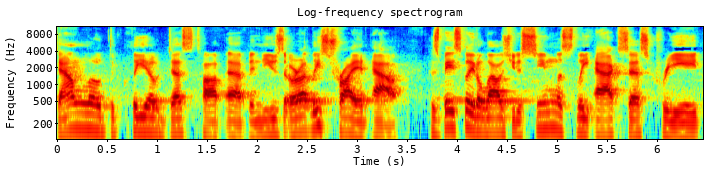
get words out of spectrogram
download the Clio desktop app and use it, or at least try it out. Because basically it allows you to seamlessly access, create,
